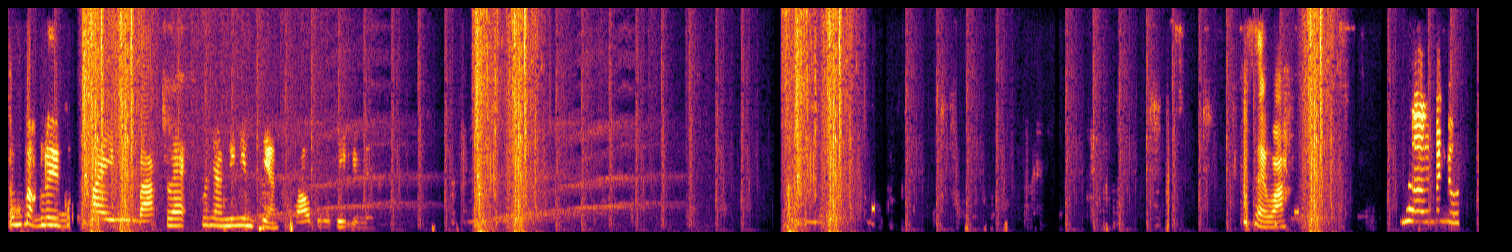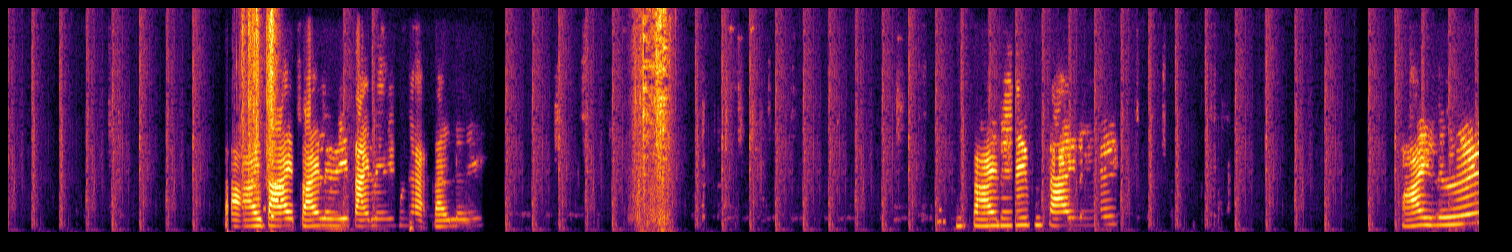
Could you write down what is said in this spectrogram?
ต้องบอกเลยกู ไปมันบั๊กและกูยังได้ยินเสียงเขาเว้าปกติอยู่เลยใส่วะเรื่องมันอยู่ตายตายตายเลยตายเลยมึงอะตายเลยมึงตายเลยมึงตายเลยตายเลย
